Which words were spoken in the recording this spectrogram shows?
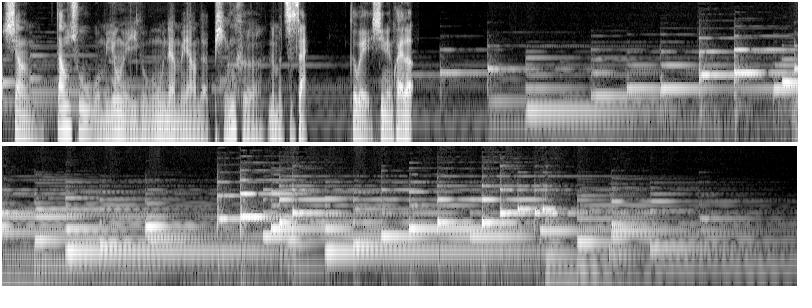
像当初我们拥有一个文物那么样的平和，那么自在。各位新年快乐！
